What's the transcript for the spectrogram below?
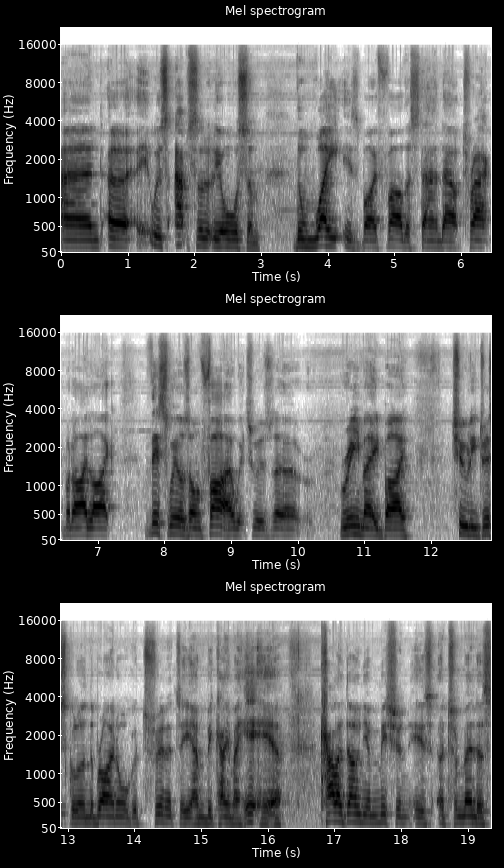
and uh, it was absolutely awesome. The Weight is by far the standout track, but I like This Wheel's on Fire, which was uh, remade by Julie Driscoll and the Brian Auger Trinity and became a hit here. Caledonia Mission is a tremendous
